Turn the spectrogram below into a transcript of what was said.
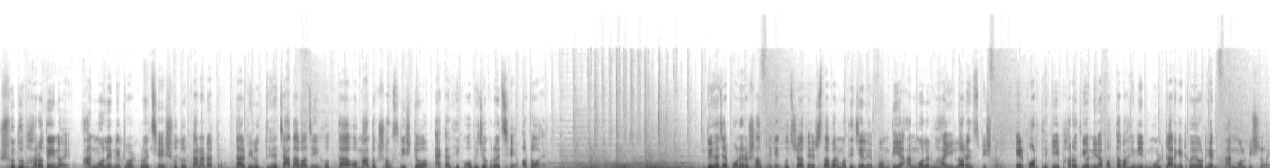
শুধু ভারতেই নয়, আনমোলের নেটওয়ার্ক রয়েছে সুদূর কানাডাতেও। তার বিরুদ্ধে চাঁদাবাজি, হত্যা ও মাদক সংশ্লিষ্ট একাধিক অভিযোগ রয়েছে অটোয়ায়। দুই হাজার পনেরো সাল থেকে গুজরাতের সাবরমতী জেলে বন্দি আনমোলের ভাই লরেন্স বিষ্ণয় এরপর থেকেই ভারতীয় নিরাপত্তা বাহিনীর মূল টার্গেট হয়ে ওঠেন আনমোল বিষ্ণয়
